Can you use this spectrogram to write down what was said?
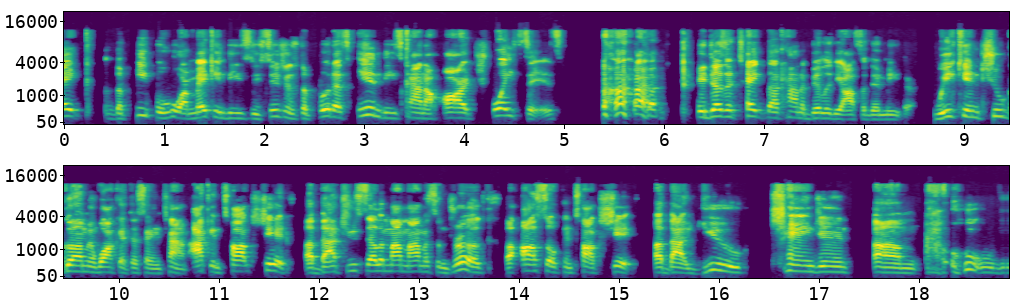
take the people who are making these decisions to put us in these kind of hard choices. it doesn't take the accountability off of them either. We can chew gum and walk at the same time. I can talk shit about you selling my mama some drugs, but also can talk shit about you changing um who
